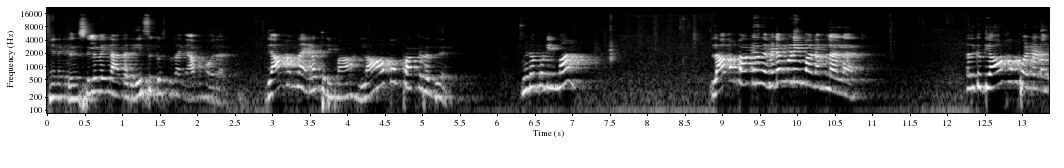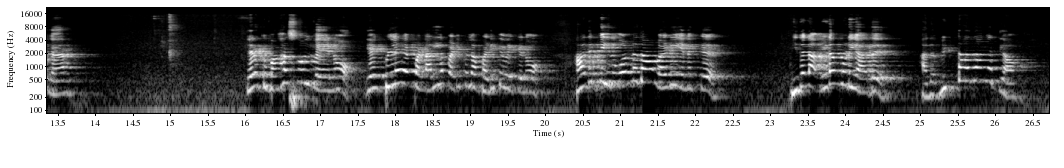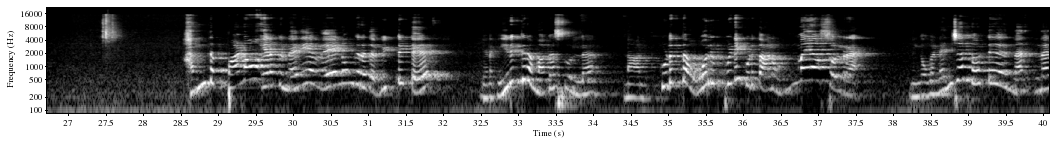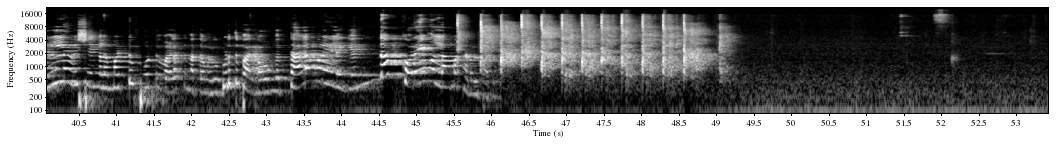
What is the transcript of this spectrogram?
எனக்கு சிலுவை நாதர் இயேசு கிறிஸ்து தான் ஞாபகம் வராரு. தியாகம்னா என்ன தெரியுமா? லாபம் பார்க்கறது. விட முடியுமா? லாபம் பார்க்கறத விட முடியுமா நம்மளால? அதுக்கு தியாகம் பண்ணணுங்க. எனக்கு மகசூல் வேணும். என் பிள்ளைய இப்ப நல்ல படிப்புல படிக்க வைக்கணும். அதுக்கு இது ஒண்ணுதான் வழி எனக்கு. இதை நான் விட முடியாது. அதை விட்டாதாங்க தியாகம். அந்த எனக்கு நிறைய வேணுங்கிறத விட்டுட்டு எனக்கு இருக்கிற மகசூல்ல நான் கொடுத்த ஒரு பிடி கொடுத்தாலும் உண்மையா சொல்றேன். நீங்க உங்க நெஞ்சம் தொட்டு நல்ல விஷயங்களை மட்டும் போட்டு வளர்த்து மத்தவங்களுக்கு கொடுத்து பாருங்க. உங்க தலைமுறையில எந்த குறையும் இல்லாம கடவுள் பாருங்க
